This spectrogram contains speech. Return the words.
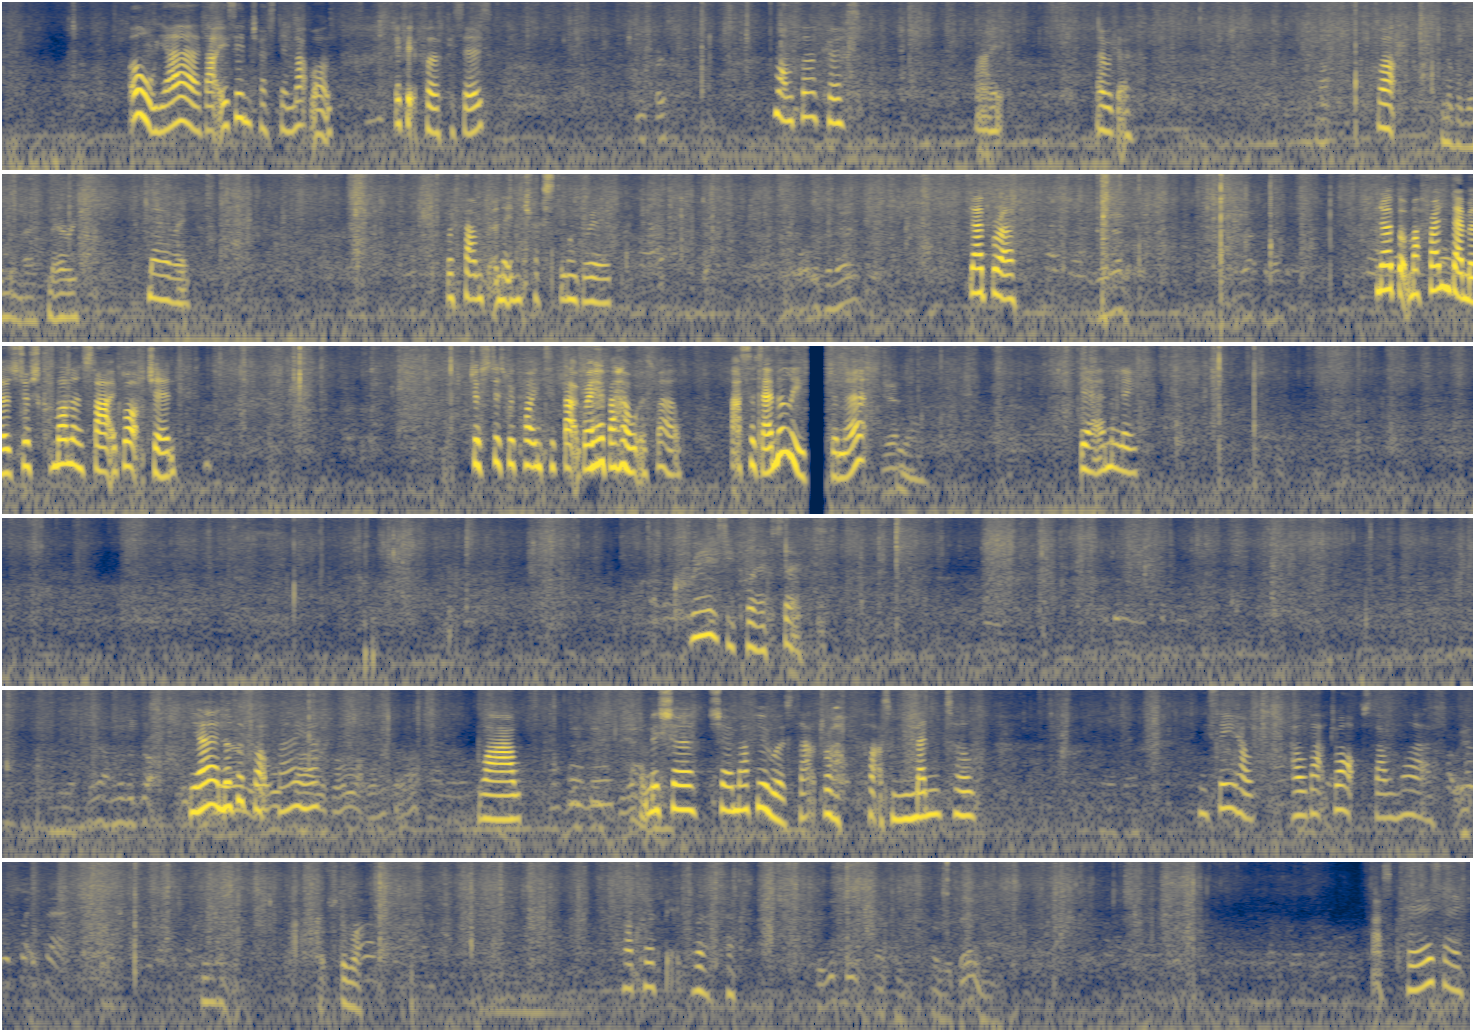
Oh yeah, that is interesting. That one. If it focuses. Come on, focus. Right. There we go. What? Another woman there, Mary. Mary. We found an interesting grave. What was the name? Deborah. No, but my friend Emma's just come on and started watching. Just as we pointed that grave out as well. That says Emily, doesn't it? Yeah. Yeah, Emily. Crazy place this. Yeah, another drop there, yeah. Wow. Let me show, show my viewers that drop. That's mental. You see how, how that drops down there? Touch the rock. I'll put a bit closer. That's crazy.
